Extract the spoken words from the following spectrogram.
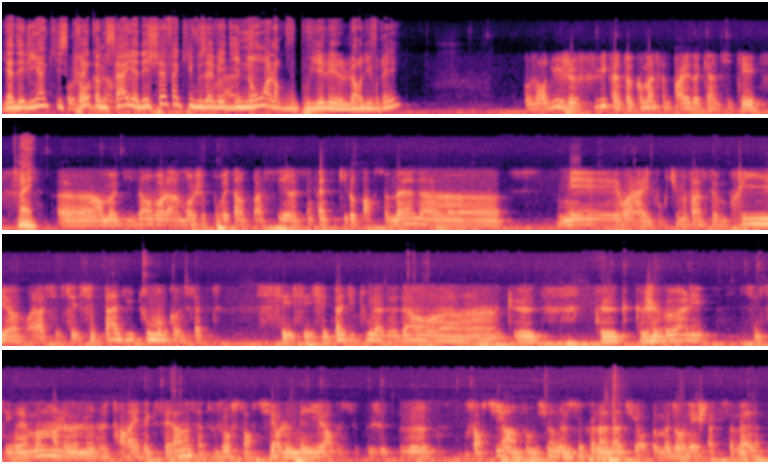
il y a des liens qui se créent comme ça. Il y a des chefs à qui vous avez dit non alors que vous pouviez les, leur livrer? Aujourd'hui, je fuis quand on commence à me parler de quantité. Ouais. Euh, en me disant, voilà, moi, je pourrais t'en passer 50 euh, kilos par semaine. Euh, mais voilà, il faut que tu me fasses un prix. Euh, voilà, c'est pas du tout mon concept. C'est pas du tout là-dedans que, que, que, je veux aller. C'est vraiment le, le, travail d'excellence à toujours sortir le meilleur de ce que je peux sortir en fonction de ce que la nature peut me donner chaque semaine.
